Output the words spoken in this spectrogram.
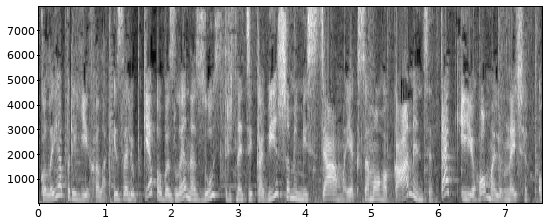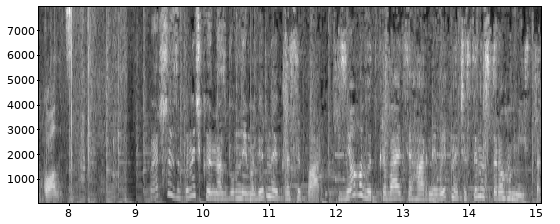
коли я приїхала, і залюбки повезли на зустріч найцікавішими місцями як самого Кам'янця, так і його мальовничих околиць. Першою зупиночкою у нас був неймовірної краси парк. З нього відкривається гарний вид на частину старого міста.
